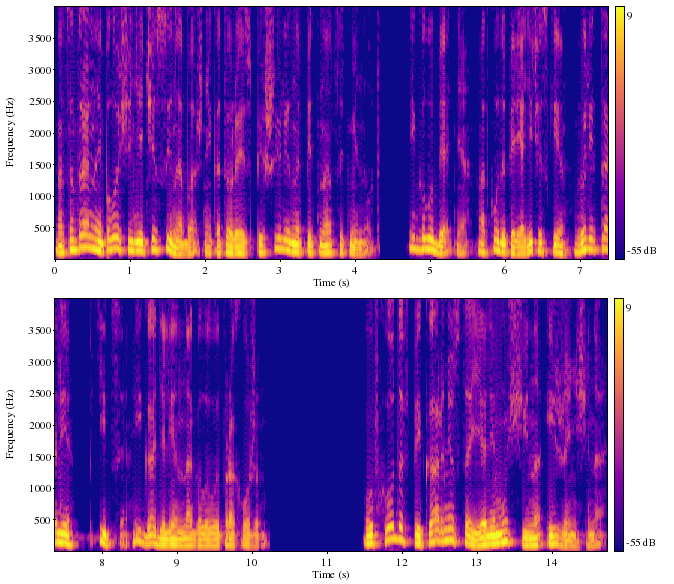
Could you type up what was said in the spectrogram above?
На центральной площади часы на башне, которые спешили на 15 минут. И голубятня, откуда периодически вылетали птицы и гадили на головы прохожим. У входа в пекарню стояли мужчина и женщина.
